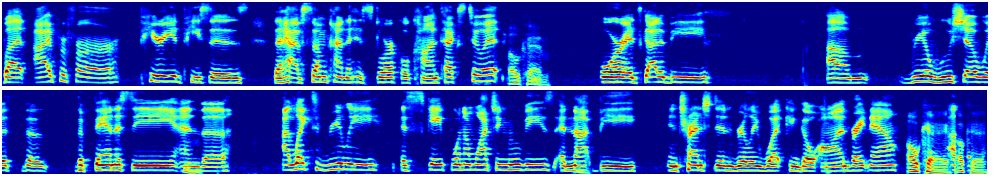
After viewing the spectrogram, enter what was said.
but I prefer period pieces that have some kind of historical context to it okay or it's got to be um real wuxia with the the fantasy and the I like to really escape when I'm watching movies and not be entrenched in really what can go on right now. Okay, okay.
